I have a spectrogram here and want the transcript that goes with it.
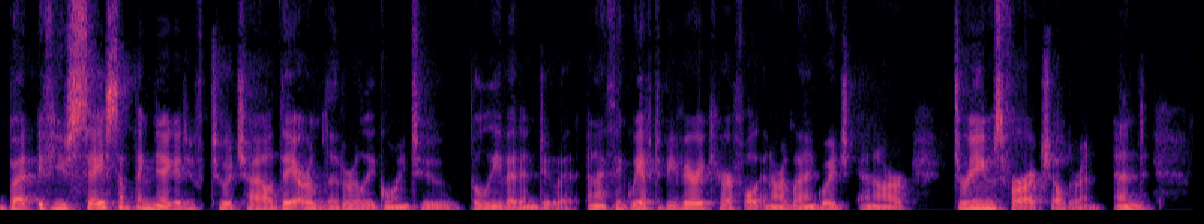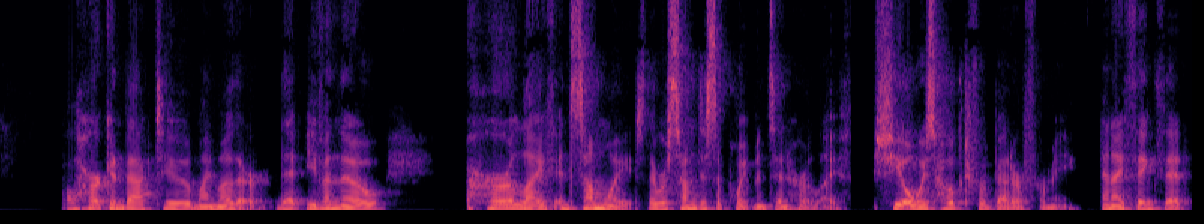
But if you say something negative to a child, they are literally going to believe it and do it. And I think we have to be very careful in our language and our dreams for our children. And I'll harken back to my mother that even though her life in some ways. There were some disappointments in her life. She always hoped for better for me. And i think that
